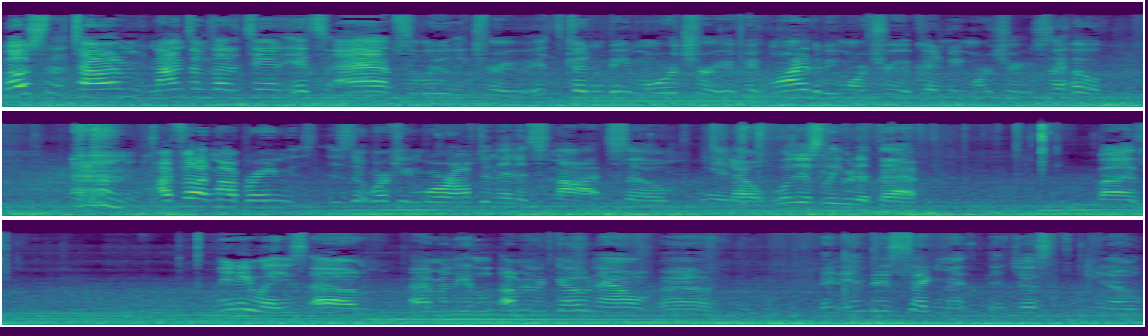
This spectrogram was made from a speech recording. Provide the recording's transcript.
most of the time, nine times out of ten, it's absolutely true. It couldn't be more true. If it wanted to be more true, it couldn't be more true. So, I feel like my brain is it working more often than it's not. So, you know, we'll just leave it at that. But anyways, um, I'm gonna I'm gonna go now uh, and end this segment and just you know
